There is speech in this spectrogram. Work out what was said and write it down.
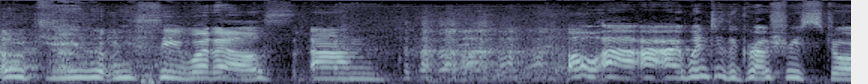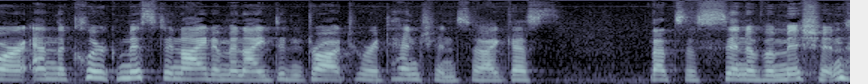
okay, let me see, what else? Um, oh, uh, I, I went to the grocery store and the clerk missed an item and I didn't draw it to her attention, so I guess that's a sin of omission.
